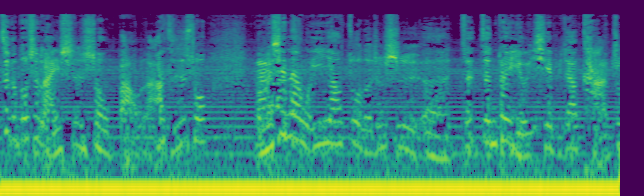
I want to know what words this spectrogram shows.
这个都是来世受报啦，啊，只是说我们现在唯一要做的就是呃，针针对有一些比较卡住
